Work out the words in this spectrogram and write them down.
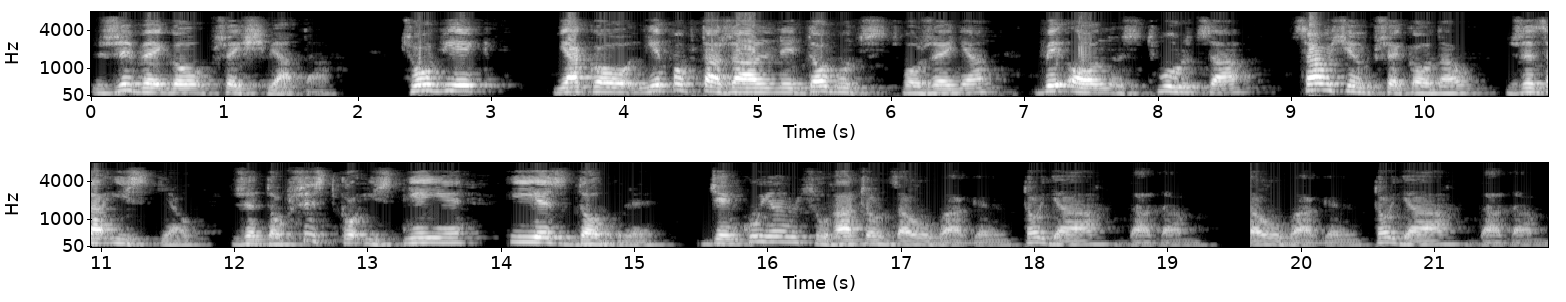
żywego wszechświata. Człowiek jako niepowtarzalny dowód stworzenia, by on, Stwórca, sam się przekonał, że zaistniał, że to wszystko istnieje i jest dobre. Dziękuję słuchaczom za uwagę. To ja, Dadam. Za uwagę. To ja, Dadam.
